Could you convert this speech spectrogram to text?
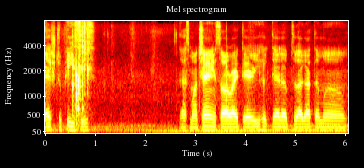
extra pieces that's my chainsaw right there. You hook that up to, I got them um,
